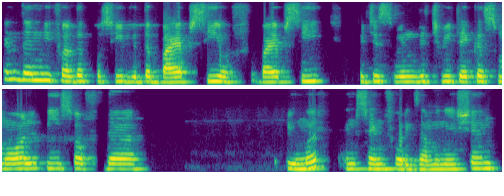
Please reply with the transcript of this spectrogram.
and then we further proceed with the biopsy of biopsy, which is in which we take a small piece of the tumor and send for examination.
